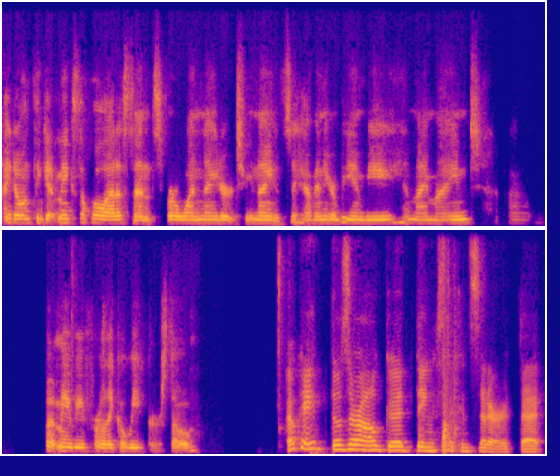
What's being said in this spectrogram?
I don't think it makes a whole lot of sense for one night or two nights to have an Airbnb in my mind, um, but maybe for like a week or so. Okay, those are all good things to consider that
